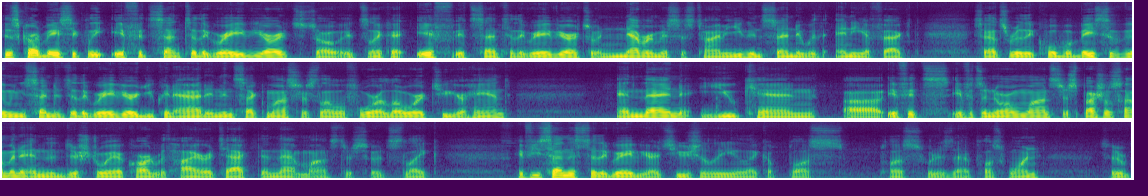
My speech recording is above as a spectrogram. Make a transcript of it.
This card basically, if it's sent to the graveyard, so it's like a if it's sent to the graveyard, so it never misses time, and you can send it with any effect. So that's really cool. But basically, when you send it to the graveyard, you can add an insect monster's level 4 or lower to your hand and then you can uh, if it's if it's a normal monster special summon it and then destroy a card with higher attack than that monster. So it's like if you send this to the graveyard it's usually like a plus plus what is that? Plus one. So a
